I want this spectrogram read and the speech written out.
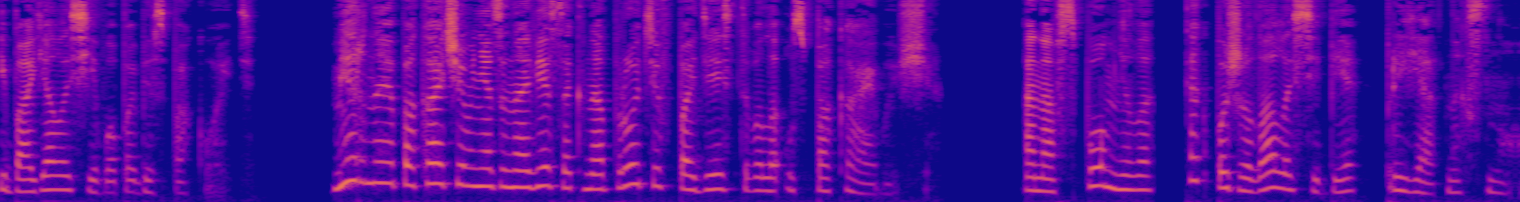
и боялась его побеспокоить. Мерное покачивание занавесок напротив подействовало успокаивающе. Она вспомнила, как пожелала себе приятных снов.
